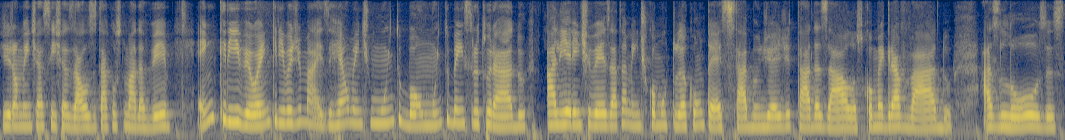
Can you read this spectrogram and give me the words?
geralmente assiste as aulas e tá acostumado a ver. É incrível, é incrível demais. E realmente muito bom, muito bem estruturado. Ali a gente vê exatamente como tudo acontece, sabe? Onde é editada as aulas, como é gravado, as lousas,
